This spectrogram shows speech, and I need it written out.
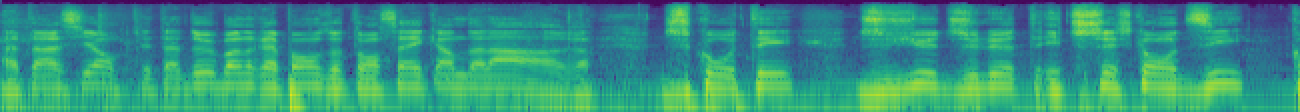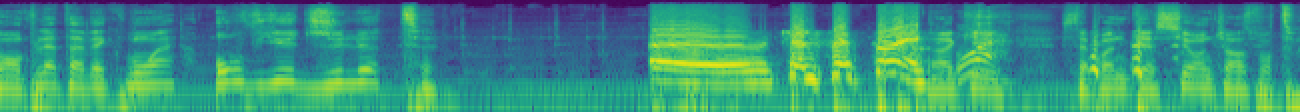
Attention, tu à deux bonnes réponses de ton 50 du côté du vieux du lutte. Et tu sais ce qu'on dit? Complète avec moi. Au vieux du lutte. Euh, quel festin! OK. C'était pas une question, une chance pour toi.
